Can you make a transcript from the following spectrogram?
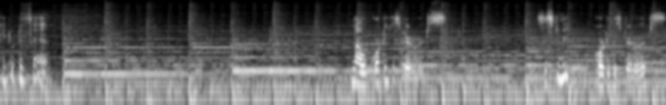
ketotifen. Now corticosteroids. Systemic corticosteroids,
